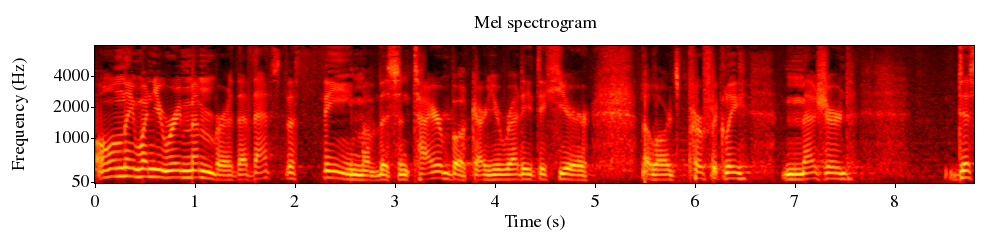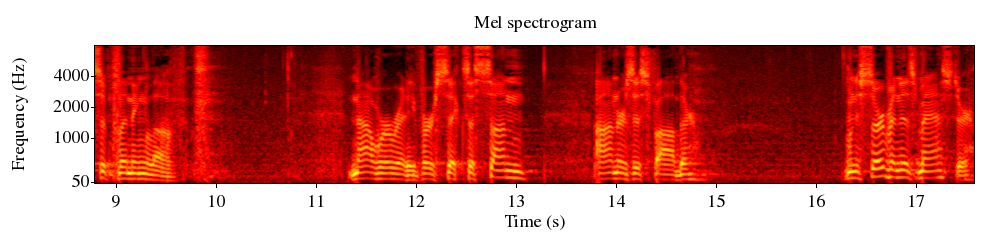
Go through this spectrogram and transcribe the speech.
Only when you remember that that's the theme of this entire book are you ready to hear the Lord's perfectly measured, disciplining love. Now we're ready. Verse 6 A son honors his father, and a servant his master.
